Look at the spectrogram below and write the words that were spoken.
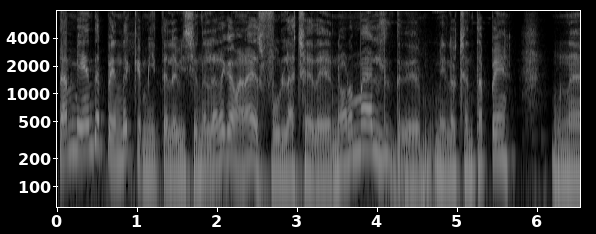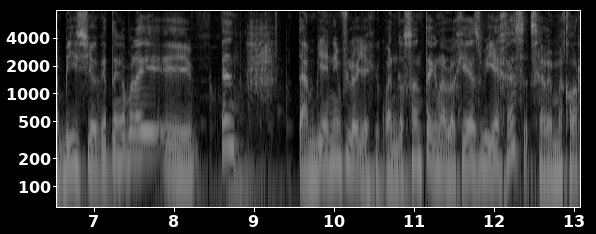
También depende que mi televisión de larga cámara es Full HD normal, de 1080p, una vicio que tengo por ahí. Y eh, también influye que cuando son tecnologías viejas se ve mejor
